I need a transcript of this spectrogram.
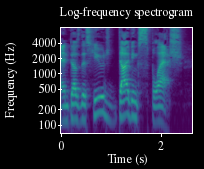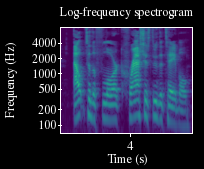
and does this huge diving splash out to the floor, crashes through the table.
